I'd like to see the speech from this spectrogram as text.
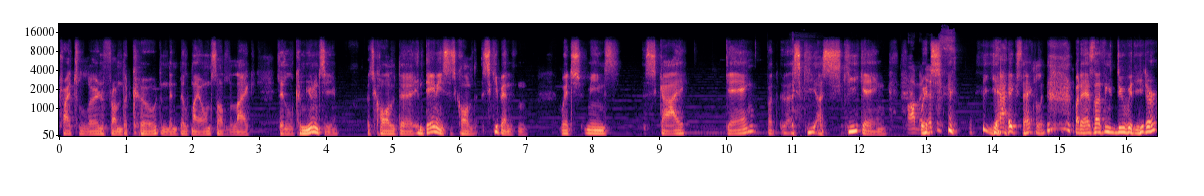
tried to learn from the code and then build my own sort of like little community it's called uh, in danish it's called skibanden which means sky gang, but a ski a ski gang, Ominous. which yeah, exactly. But it has nothing to do with either.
